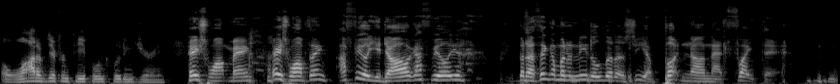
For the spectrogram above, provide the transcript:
a lot of different people, including Journey. Hey, Swamp Man. Hey, Swamp Thing. I feel you, dog. I feel you. But I think I'm gonna need a little see a button on that fight there.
